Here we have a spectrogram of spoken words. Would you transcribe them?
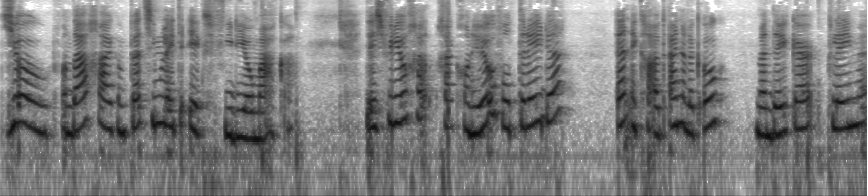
Yo, vandaag ga ik een Pet Simulator X video maken. Deze video ga, ga ik gewoon heel veel traden. En ik ga uiteindelijk ook mijn daycare claimen.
